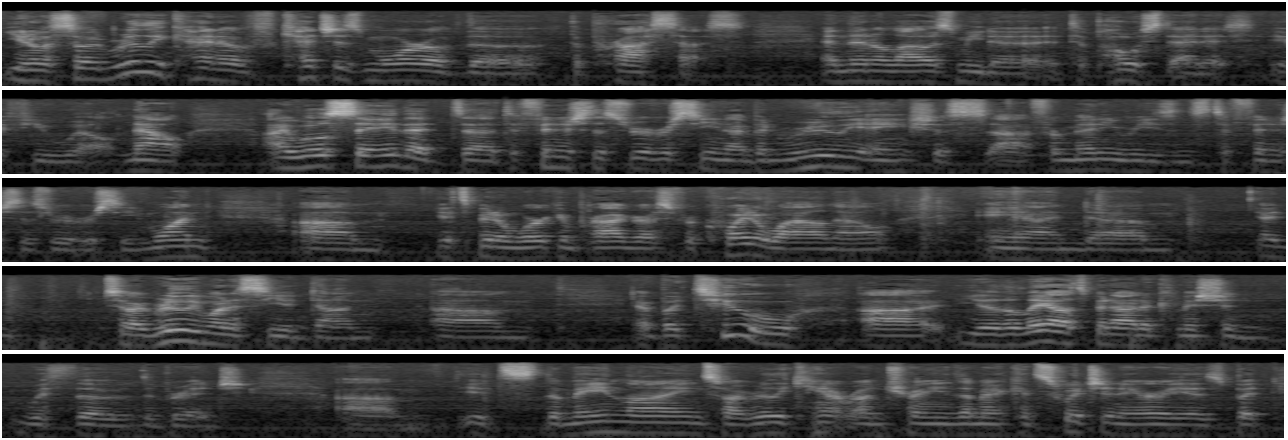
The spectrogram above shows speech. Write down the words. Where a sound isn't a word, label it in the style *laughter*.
You know, so it really kind of catches more of the, the process and then allows me to, to post edit, if you will. Now, I will say that uh, to finish this river scene, I've been really anxious uh, for many reasons to finish this river scene. One, um, it's been a work in progress for quite a while now, and, um, and so I really want to see it done. Um, but two, uh, you know, the layout's been out of commission with the, the bridge. Um, it's the main line, so I really can't run trains. I mean, I can switch in areas, but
